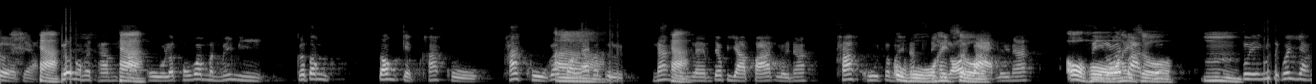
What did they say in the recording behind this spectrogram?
เกิดเนี่ยค่ะเริ่มเอามาทำค่าค่ะครูแล้วเพราะว่ามันไม่มีก็ต้องต้องเก็บค่าครูค่าครูก็ตอนแรกก็คือ นั่งค่ะโรงแรมเจ้าพระยาปาร์คเลยนะ ค่าครูสมัยนั้นโอ้โหสี่ไฮร้อโซยบาทเลยนะโอ้โห400ไฮบาทโซปุ๊บอืมตัวเองรู้สึกว่ายัง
